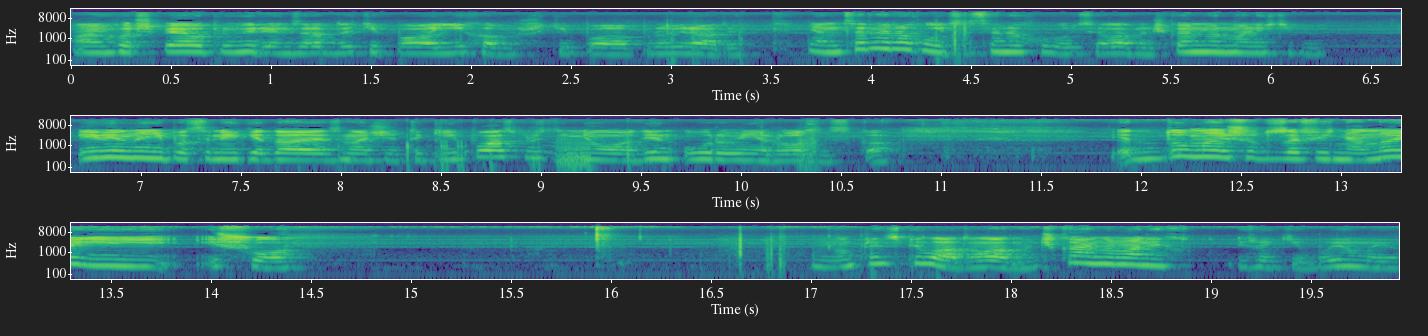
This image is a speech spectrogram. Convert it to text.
А, він хоче, щоб я його провірю, він зараз, типа, їхав, ж, типа, провіряти. Ні, ну це не рахується, це не рахується. Ладно, чекаємо нормальних типів. І він мені, пацани, кидає, значить, такий паспорт, у нього один уровень розыска. Я думаю, що це за фігня. Ну і, і що? Ну, в принципі, ладно, ладно. Чекаємо нормальних ігроків, бо йому.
